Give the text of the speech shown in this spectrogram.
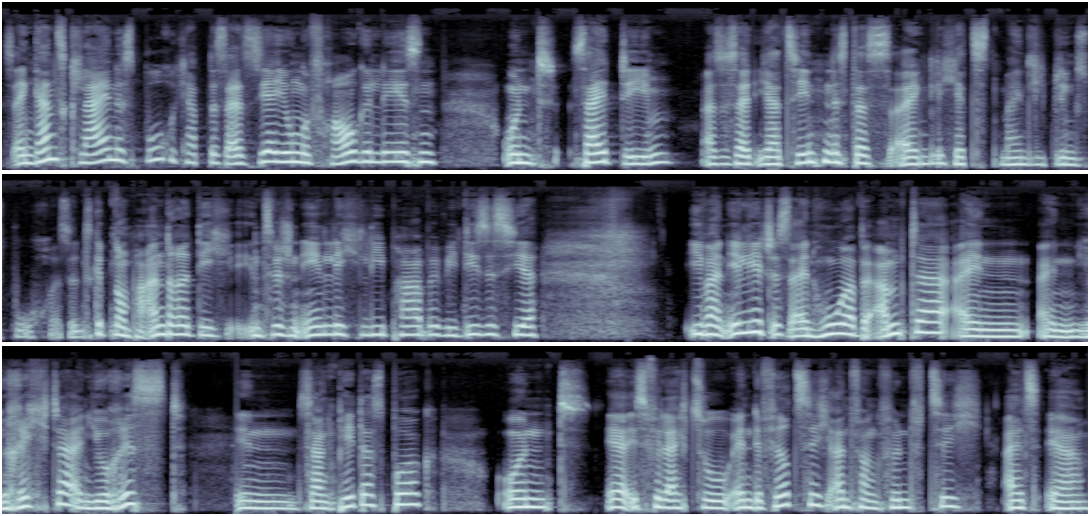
Es ist ein ganz kleines Buch. Ich habe das als sehr junge Frau gelesen und seitdem, also seit Jahrzehnten ist das eigentlich jetzt mein Lieblingsbuch. Also es gibt noch ein paar andere, die ich inzwischen ähnlich lieb habe wie dieses hier. Ivan Ilyich ist ein hoher Beamter, ein, ein Richter, ein Jurist in St. Petersburg und er ist vielleicht so Ende 40, Anfang 50, als er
